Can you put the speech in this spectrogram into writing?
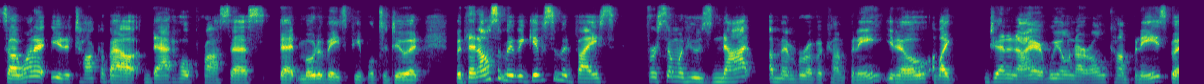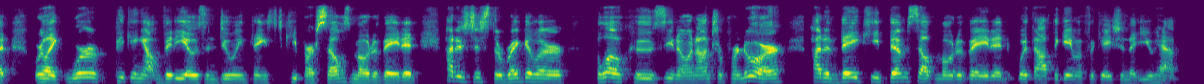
So I wanted you to talk about that whole process that motivates people to do it, but then also maybe give some advice for someone who's not a member of a company, you know, like Jenn and I are we own our own companies, but we're like we're picking out videos and doing things to keep ourselves motivated. How does just the regular bloke who's you know an entrepreneur, how do they keep themselves motivated without the gamification that you have?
